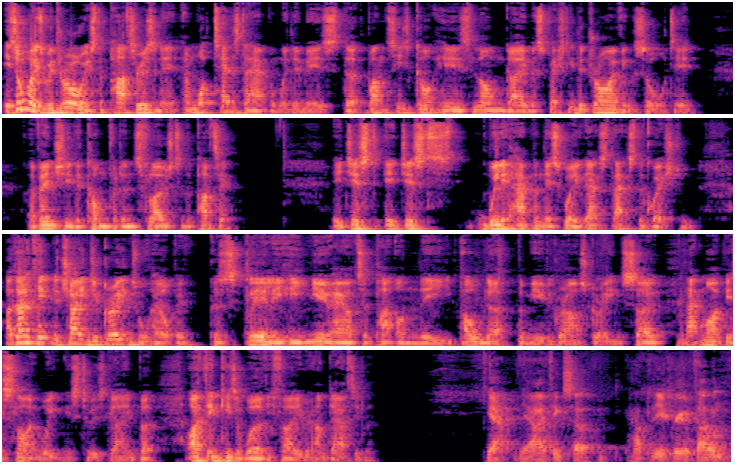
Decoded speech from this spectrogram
it's always with Rory. It's the putter, isn't it? And what tends to happen with him is that once he's got his long game, especially the driving sorted, eventually the confidence flows to the putting. It just, it just, will it happen this week? That's, that's the question. I don't think the change of greens will help him because clearly he knew how to putt on the older Bermuda grass greens. So that might be a slight weakness to his game, but I think he's a worthy favourite, undoubtedly. Yeah, yeah, I think so. Happily agree with that one.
